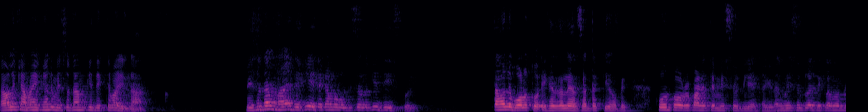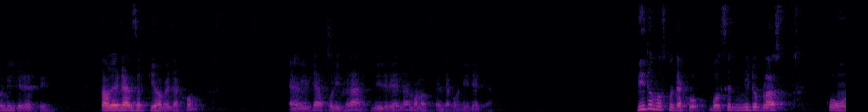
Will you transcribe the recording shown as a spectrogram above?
তাহলে কি আমরা এখানে মেসোডাম কি দেখতে পারি? না। মেসোডাম নাই দেখে এটাকে আমরা বলতেছিল কি দ্বিস্তরী। তাহলে বলো তো, এখানে তাহলে অ্যান্সারটা কি হবে? কোন পর্বের পানিতে মেসোগ্লিয়া থাকে? তাহলে মেসো মেসোগ্লিয়া দেখলাম আমরা নিডেরিয়াতে তাহলে এটা অ্যান্সার কি হবে দেখো? অ্যানালিটা পরিফেরা নিডেরিয়া না মলাস্কায় দেখো নিডেরিয়া দ্বিতীয় প্রশ্ন দেখো, বলছে নিডোপ্লাস্ট কোন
